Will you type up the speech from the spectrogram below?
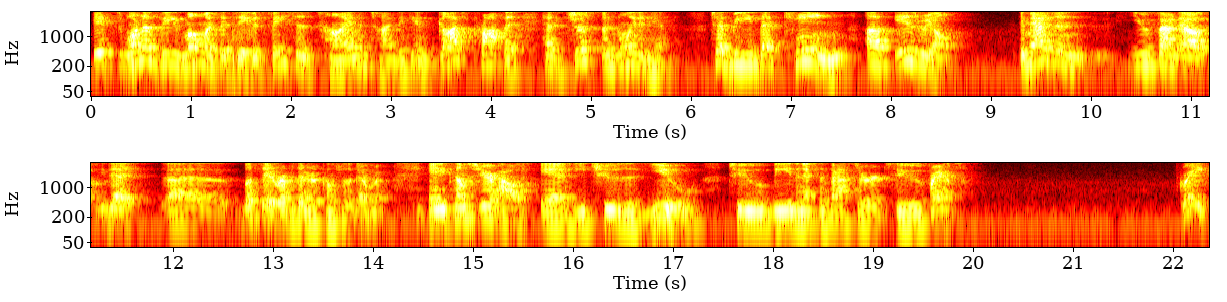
It's one of these moments that David faces time and time again. God's prophet has just anointed him to be the king of Israel. Imagine you found out that uh, let's say a representative comes from the government and he comes to your house and he chooses you to be the next ambassador to France. Great.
